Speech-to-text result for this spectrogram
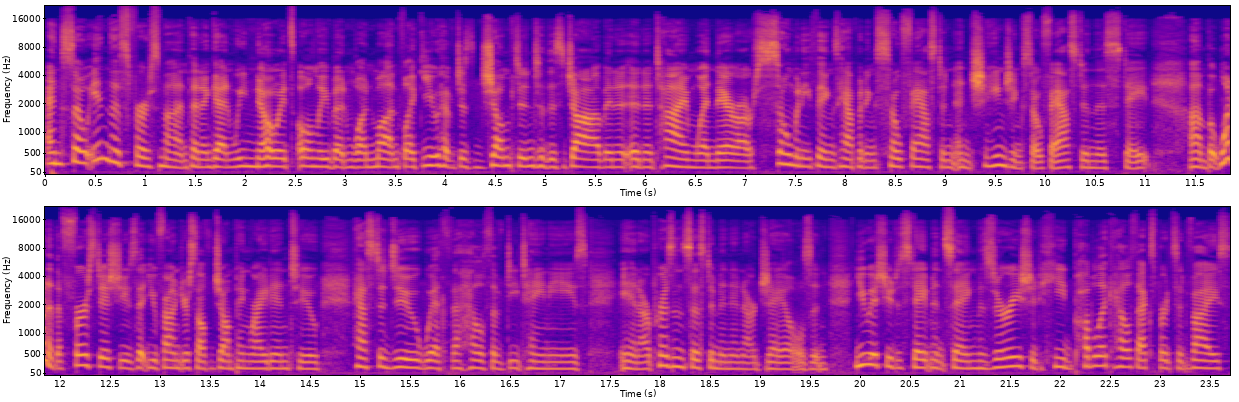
And so, in this first month, and again, we know it's only been one month, like you have just jumped into this job in a, in a time when there are so many things happening so fast and, and changing so fast in this state. Um, but one of the first issues that you found yourself jumping right into has to do with the health of detainees in our prison system and in our jails. And you issued a statement saying Missouri should heed public health experts' advice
